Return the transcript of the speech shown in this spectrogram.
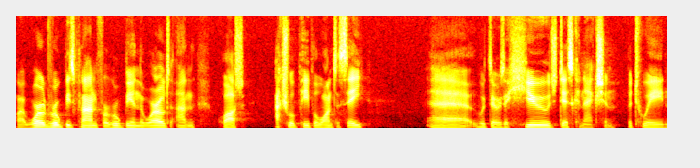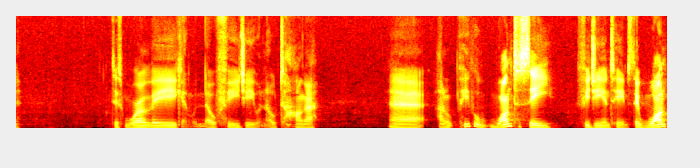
or World Rugby's plan for rugby in the world, and what actual people want to see. Uh, a huge disconnection between this World League and with no Fiji, with no Tonga. Uh, and people want to see Fijian teams. They want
